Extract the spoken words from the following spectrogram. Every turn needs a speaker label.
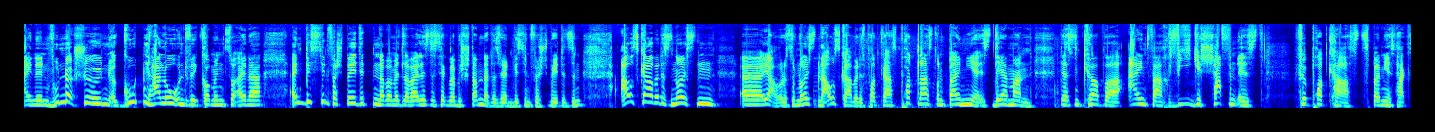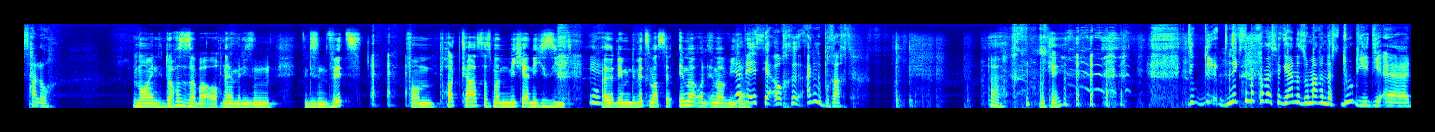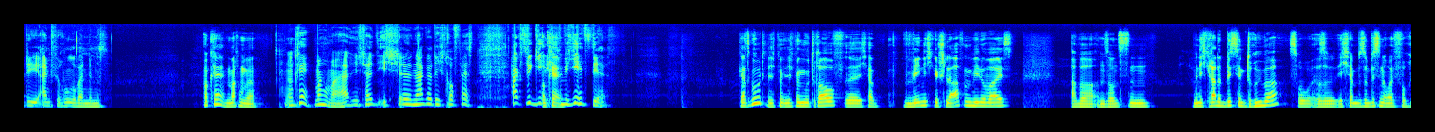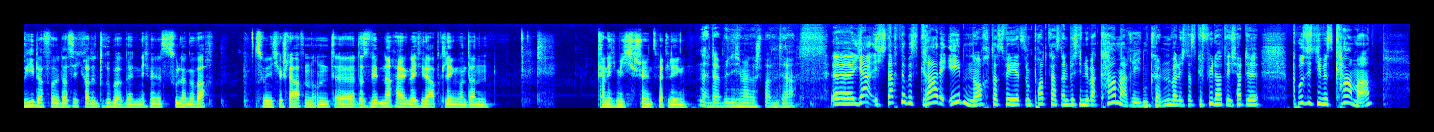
Speaker 1: einen wunderschönen guten Hallo und willkommen zu einer ein bisschen verspäteten, aber mittlerweile ist es ja, glaube ich, Standard, dass wir ein bisschen verspätet sind. Ausgabe des neuesten, äh, ja, oder zur neuesten Ausgabe des Podcasts Podlast und bei mir ist der Mann, dessen Körper einfach wie geschaffen ist für Podcasts. Bei mir ist Hax. Hallo.
Speaker 2: Moin, du hast es aber auch, ne, mit diesem, mit diesem Witz vom Podcast, dass man mich ja nicht sieht. Ja. Also den Witz machst du immer und immer wieder.
Speaker 1: Ja, der ist ja auch äh, angebracht.
Speaker 2: Ah, okay.
Speaker 1: du, du, nächstes Mal können wir es ja gerne so machen, dass du die, die, äh, die Einführung übernimmst.
Speaker 2: Okay, machen wir.
Speaker 1: Okay, machen wir. Ich, ich äh, nagel dich drauf fest. Hax, wie, ge okay. wie geht's dir?
Speaker 2: Ganz gut, ich bin, ich bin gut drauf. Äh, ich habe wenig geschlafen, wie du weißt. Aber ansonsten bin ich gerade ein bisschen drüber. So, also ich habe so ein bisschen Euphorie dafür, dass ich gerade drüber bin. Ich bin jetzt zu lange wach, zu wenig geschlafen und äh, das wird nachher gleich wieder abklingen und dann kann ich mich schön ins Bett legen.
Speaker 1: Na, da bin ich mal gespannt, ja. Äh, ja, ich dachte bis gerade eben noch, dass wir jetzt im Podcast ein bisschen über Karma reden können, weil ich das Gefühl hatte, ich hatte positives Karma.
